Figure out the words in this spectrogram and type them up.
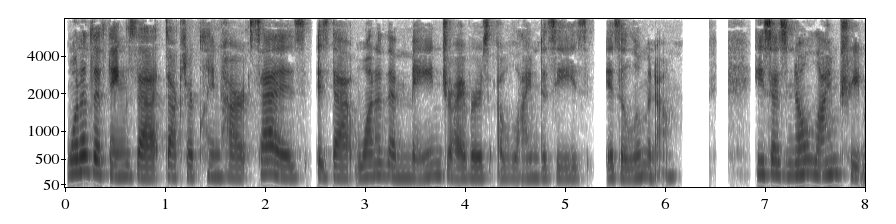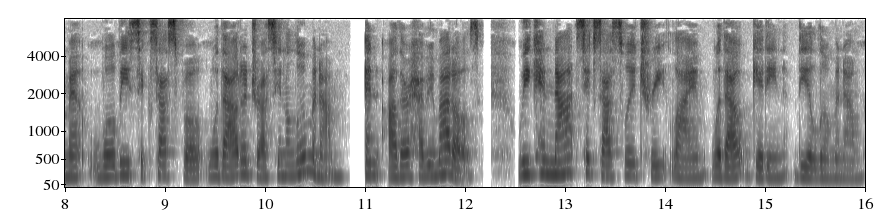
One of the things that Dr. Klinghardt says is that one of the main drivers of Lyme disease is aluminum. He says no Lyme treatment will be successful without addressing aluminum and other heavy metals. We cannot successfully treat Lyme without getting the aluminum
